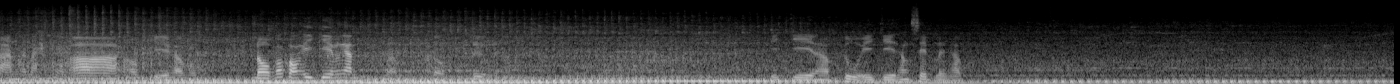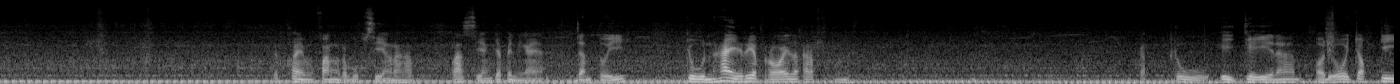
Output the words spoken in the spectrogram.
ผ่านมาหลายงานอ่าโอเคครับผมดอกก็ของ AJ เหมือนกันครับก็ลืมเลยครับ AJ นะครับตู้ AJ ทั้งเซตเลยครับเดี๋ยวค่อยมาฟังระบบเสียงนะครับ ว่าเสียงจะเป็นยังไงอะจันตุยจูนให้เรียบร้อยแล้วครับอืมกับ ตู้ AJ นะครับ Audio Jockey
